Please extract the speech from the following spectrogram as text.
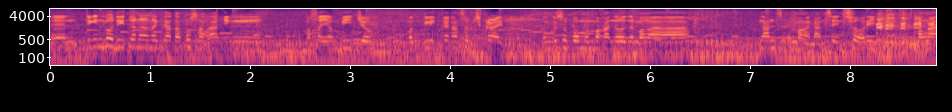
And tingin ko dito na nagtatapos ang ating masayang video. Mag-click ka ng subscribe kung gusto pa mo ng mga nons mga nonsense, sorry, mga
